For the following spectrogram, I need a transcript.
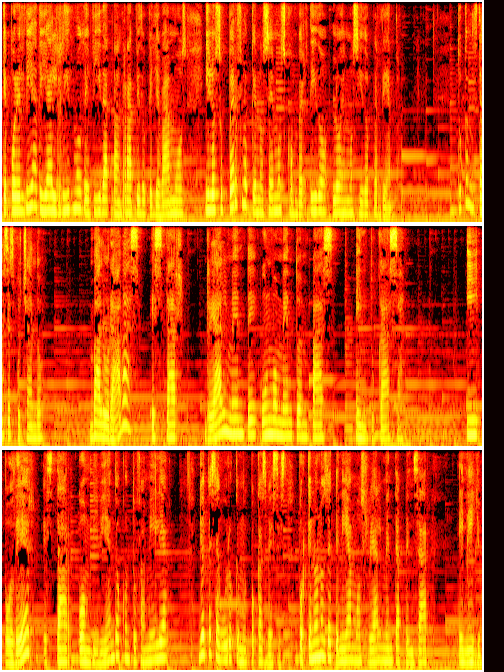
que por el día a día el ritmo de vida tan rápido que llevamos y lo superfluo que nos hemos convertido lo hemos ido perdiendo. Tú que me estás escuchando, ¿valorabas estar realmente un momento en paz en tu casa y poder estar conviviendo con tu familia? Yo te aseguro que muy pocas veces, porque no nos deteníamos realmente a pensar en ello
